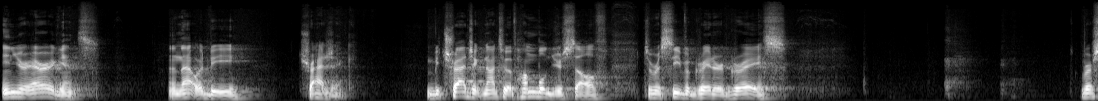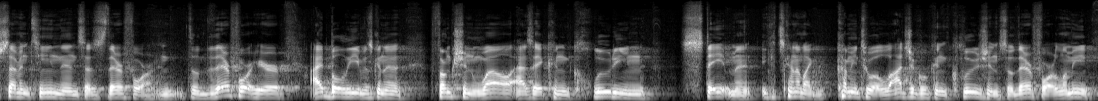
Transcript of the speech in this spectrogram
in your arrogance. And that would be tragic. It'd be tragic not to have humbled yourself to receive a greater grace. Verse 17 then says, therefore. And the therefore here, I believe, is going to function well as a concluding statement. It's kind of like coming to a logical conclusion. So, therefore, let me,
